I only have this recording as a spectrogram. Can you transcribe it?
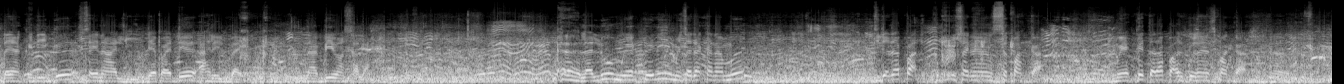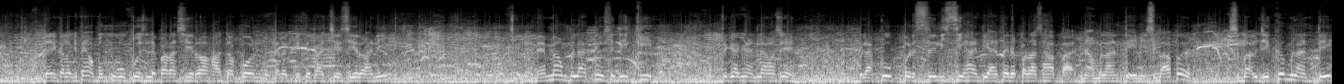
dan yang ketiga Sayyidina Ali daripada Ahli Bait Nabi SAW Lalu mereka ni mencadangkan nama tidak dapat keputusan yang sepakat. Mereka tak dapat keputusan yang sepakat. Ha. dan kalau kita tengok buku-buku selebaran sirah ataupun kalau kita baca sirah ni memang berlaku sedikit tegangan lah maksudnya berlaku perselisihan di antara para sahabat nak melantik ni. Sebab apa? sebab jika melantik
